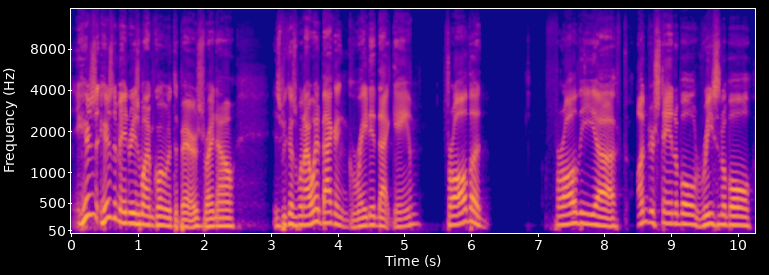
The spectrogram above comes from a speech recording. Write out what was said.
here's here's the main reason why I'm going with the Bears right now, is because when I went back and graded that game for all the, for all the uh, understandable, reasonable,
